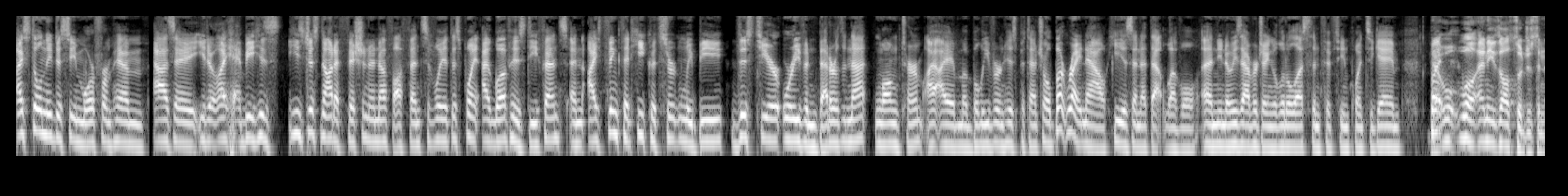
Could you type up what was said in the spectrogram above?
I still need to see more from him as a, you know, like, I mean, he's, he's just not efficient enough offensively at this point. I love his defense, and I think that he could certainly be this tier or even better than that long term. I, I am a believer in his potential, but right now he isn't at that level. And, you know, he's averaging a little less than 15 points a game. But yeah, well, and he's also just an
